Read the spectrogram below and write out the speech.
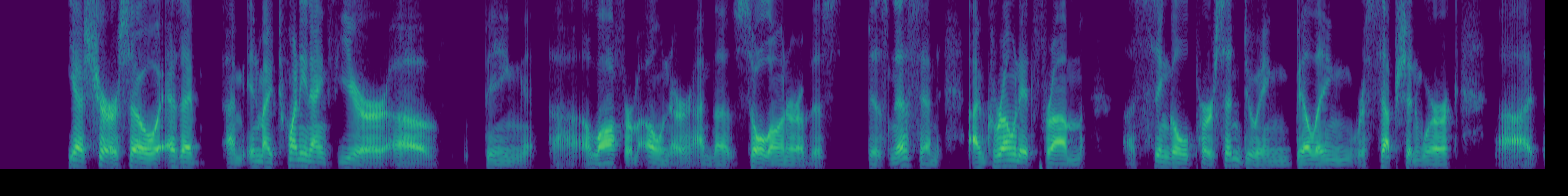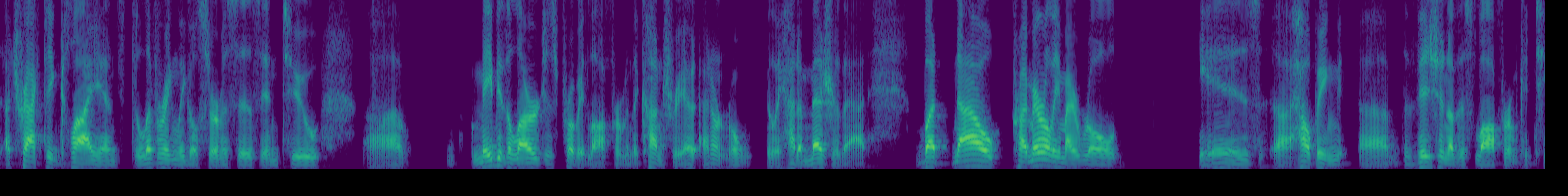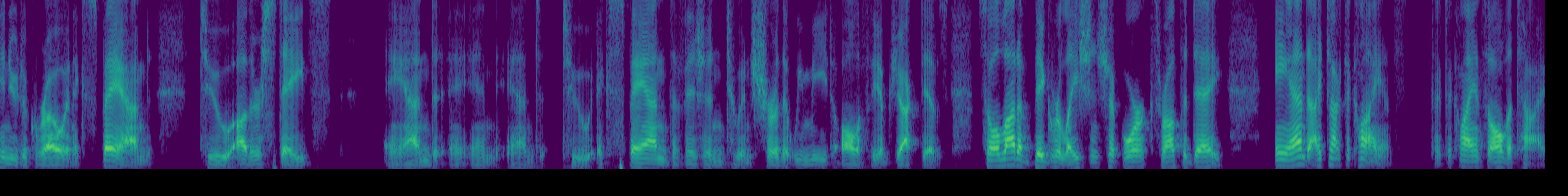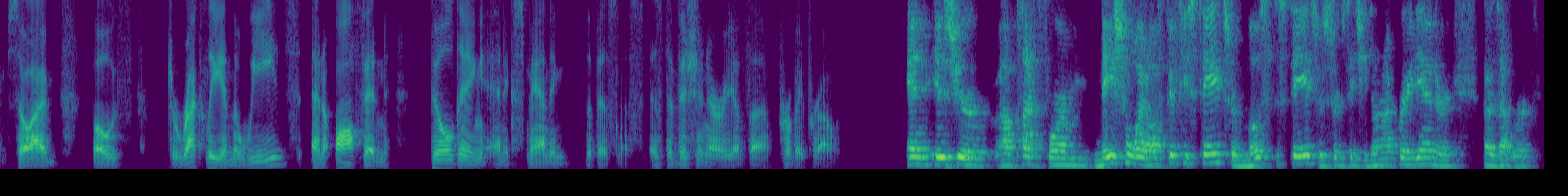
Yeah, sure. So as I've, I'm in my 29th year of being uh, a law firm owner, I'm the sole owner of this business, and I've grown it from a single person doing billing, reception work, uh, attracting clients, delivering legal services into uh, maybe the largest probate law firm in the country. I, I don't know really how to measure that. But now, primarily, my role is uh, helping uh, the vision of this law firm continue to grow and expand to other states and and and to expand the vision to ensure that we meet all of the objectives. So a lot of big relationship work throughout the day and i talk to clients talk to clients all the time. So i'm both directly in the weeds and often building and expanding the business as the visionary of the probate pro And is your uh, platform nationwide, all 50 states or most of the states or certain states you don't operate in, or how does that work?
